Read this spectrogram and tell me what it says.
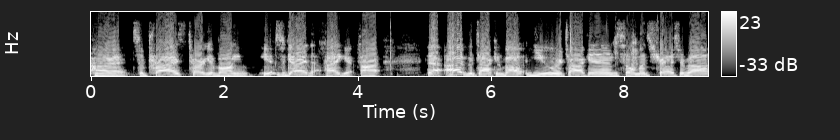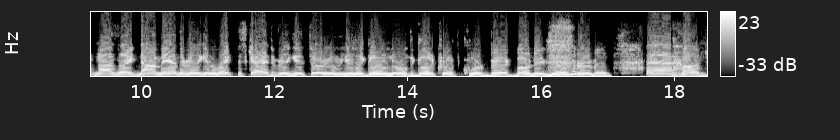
All right. Surprise target volume. Here's a guy that I get thought that I've been talking about, and you were talking so much trash about, and I was like, nah, man, they're really gonna like this guy. They're really gonna throw to him. And you're like, I don't know. They got a crap quarterback. My name's Al Herman. And um,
